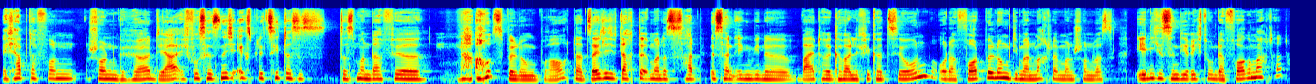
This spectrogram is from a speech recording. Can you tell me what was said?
Ich habe davon schon gehört, ja. Ich wusste jetzt nicht explizit, dass, es, dass man dafür eine Ausbildung braucht. Tatsächlich ich dachte immer, das hat, ist dann irgendwie eine weitere Qualifikation oder Fortbildung, die man macht, wenn man schon was Ähnliches in die Richtung davor gemacht hat.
